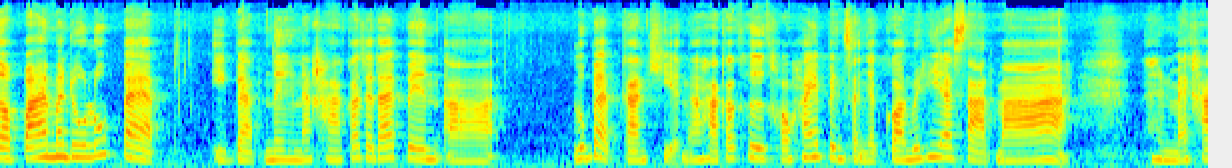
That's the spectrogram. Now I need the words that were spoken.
ต่อไปมาดูรูปแบบอีกแบบหนึ่งนะคะ ก็จะได้เป็นรูปแบบการเขียนนะคะ ก็คือเขาให้เป็นสัญญากรวิทยาศาสตร์มาเห็นไหมคะ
